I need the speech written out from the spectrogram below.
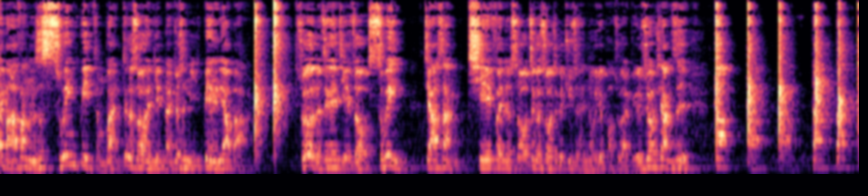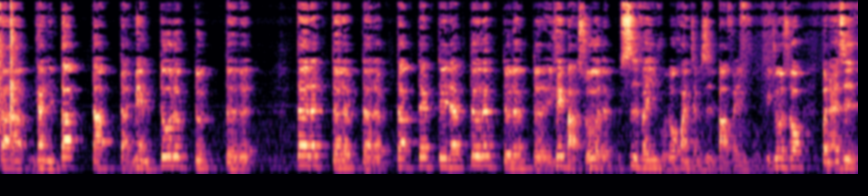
要，把它放成是 swing beat 怎么办？这个时候很简单，就是你变成要把所有的这些节奏 swing 加上切分的时候，这个时候这个句子很容易就跑出来。比如说像是哒哒哒哒哒哒哒，你看你哒哒哒变嘟嘟嘟嘟嘟，哒哒哒哒哒哒哒哒哒哒哒哒哒哒，你可以把所有的四分音符都换成是八分音符，也就是说，本来是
